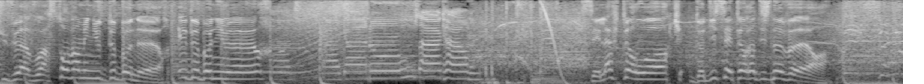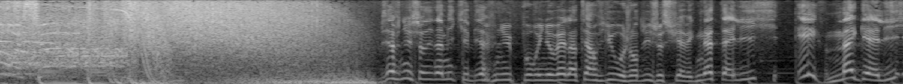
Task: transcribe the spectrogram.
Tu veux avoir 120 minutes de bonheur et de bonne humeur? C'est l'Afterwork de 17h à 19h. Bienvenue sur Dynamique et bienvenue pour une nouvelle interview. Aujourd'hui, je suis avec Nathalie et Magali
